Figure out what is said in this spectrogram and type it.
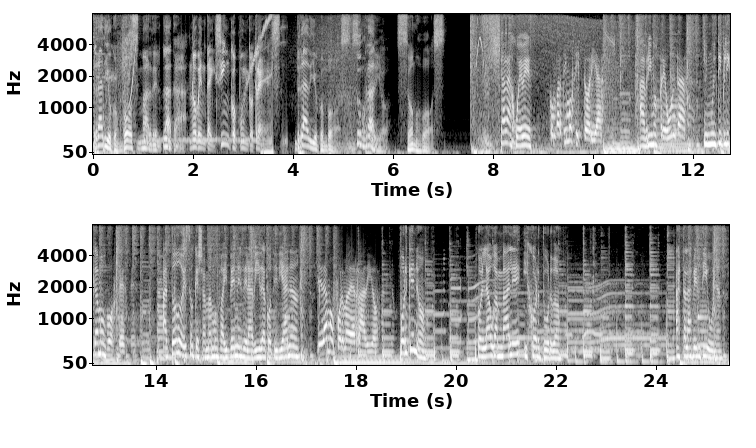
Radio con Voz Mar del Plata 95.3. Radio con Voz. Somos radio. Somos voz. Cada jueves compartimos historias, abrimos preguntas y multiplicamos voces. A todo eso que llamamos vaivenes de la vida cotidiana, le damos forma de radio. ¿Por qué no? Con Lau Gambale y Jor Turdo. Hasta las 21.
